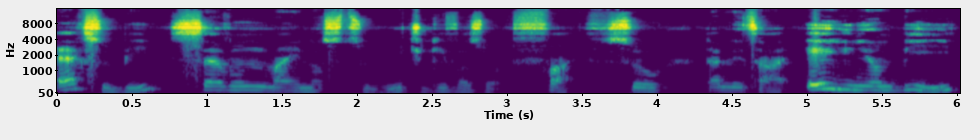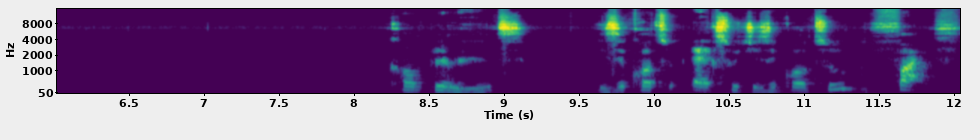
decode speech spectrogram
x will be 7 minus 2, which will give us what? 5. So that means our A union B complement is equal to x, which is equal to 5.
